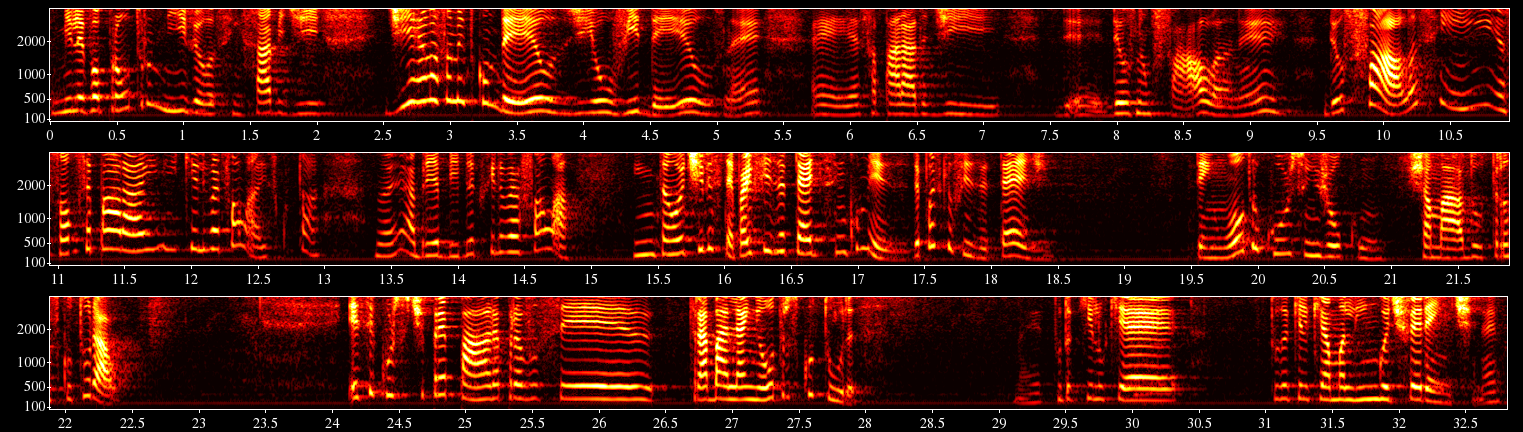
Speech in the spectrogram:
Me levou para outro nível, assim, sabe? De, de relacionamento com Deus, de ouvir Deus, né? É, essa parada de, de Deus não fala, né? Deus fala, sim, é só você parar e que ele vai falar, escutar. Né? Abrir a Bíblia que ele vai falar. Então, eu tive esse tempo. Aí fiz ETED cinco meses. Depois que eu fiz ETED, tem um outro curso em Jocum chamado Transcultural. Esse curso te prepara para você trabalhar em outras culturas, né? tudo aquilo que é tudo aquilo que é uma língua diferente, né?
